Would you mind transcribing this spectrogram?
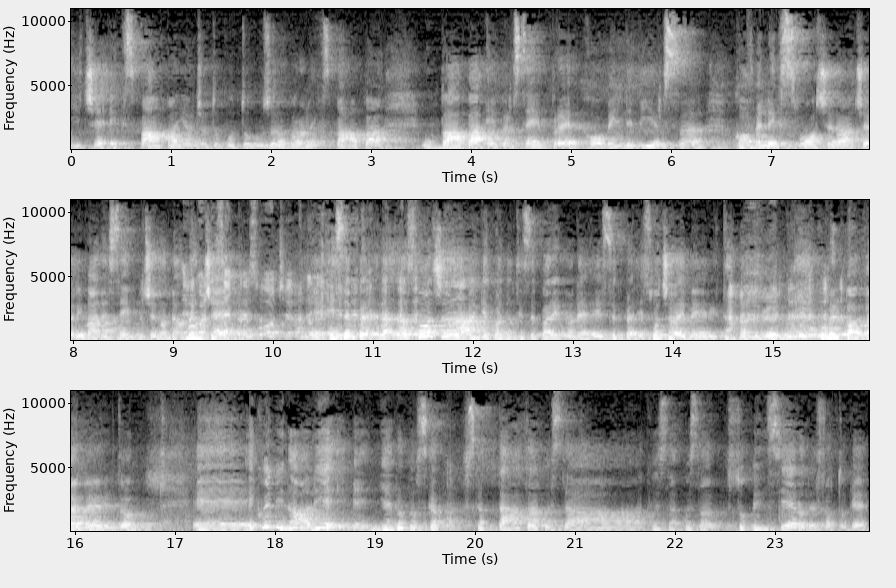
dice ex papa, io a un certo punto uso la parola ex papa, un papa è per sempre come il De Beers, come l'ex suocera, cioè rimane sempre cioè non, non c'è sempre suocera è, è sempre, la, la, suocera anche quando ti separi non è, è sempre è suocera emerita come il papa emerito e, e quindi no, lì è, mi è proprio scattata questa, questa, questa, questo pensiero del fatto che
